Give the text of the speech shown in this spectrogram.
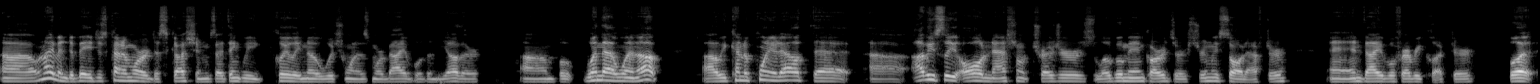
uh, well, not even debate, just kind of more a discussion because I think we clearly know which one is more valuable than the other. Um, but when that went up, uh, we kind of pointed out that uh, obviously all National Treasures Logo Man cards are extremely sought after and, and valuable for every collector. But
